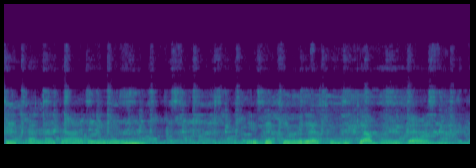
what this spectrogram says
टीका लगा रही हूँ। ये देखिए मेरे हस्बैंड जी क्या बोल रहा है।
